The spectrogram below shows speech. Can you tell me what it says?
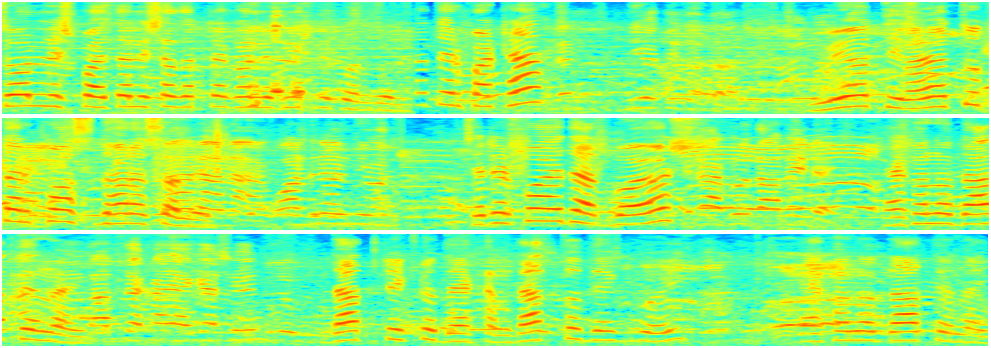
চল্লিশ পঁয়তাল্লিশ হাজার টাকা হলে বিক্রি করবেন। জাতের পাঠা? মিয়তি মানে তুতার কস ধরা চলে। সেটার কয় দাঁত বয়স? এখনও দাঁতে নাই। দাঁতটা একটু দেখান। দাঁত তো দেখবই। এখনও দাঁতে নাই।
